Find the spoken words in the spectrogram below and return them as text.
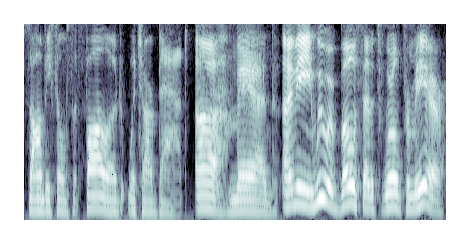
zombie films that followed, which are bad. Oh man, I mean, we were both at its world premiere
